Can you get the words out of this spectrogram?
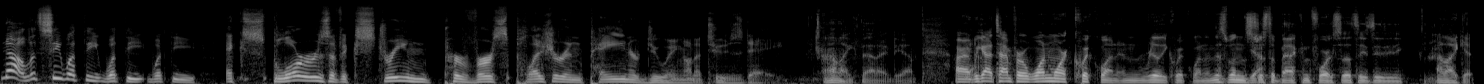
no. Let's see what the what the what the explorers of extreme perverse pleasure and pain are doing on a Tuesday. I like that idea. All right, we got time for one more quick one and really quick one, and this one's just a back and forth, so that's easy. easy. I like it.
